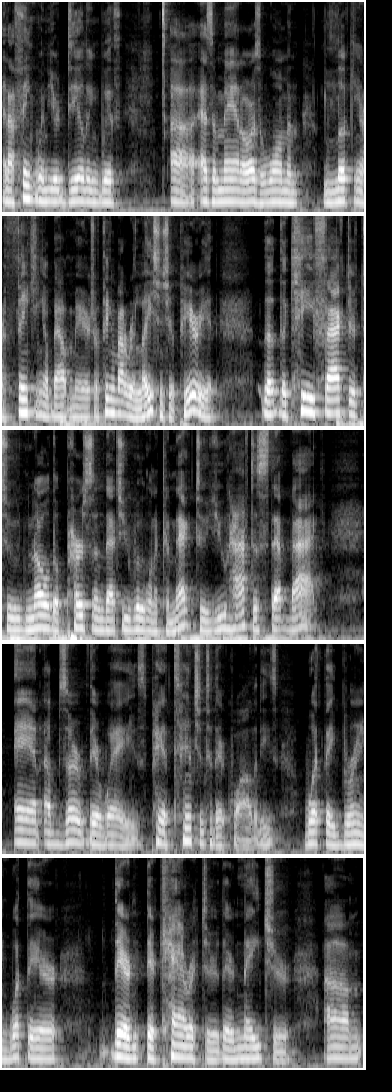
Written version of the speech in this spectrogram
And I think when you're dealing with, uh, as a man or as a woman, looking or thinking about marriage or thinking about a relationship, period, the, the key factor to know the person that you really want to connect to, you have to step back and observe their ways, pay attention to their qualities, what they bring, what their their their character, their nature. Um,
